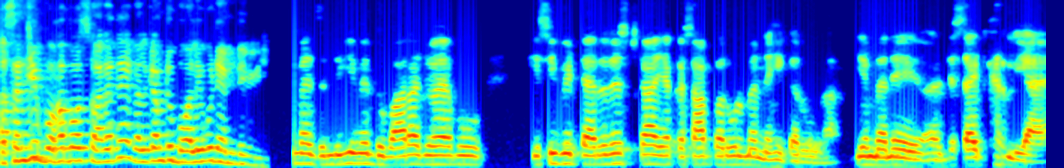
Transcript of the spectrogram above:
संजीव बहुत बहुत स्वागत है। वेलकम टू बॉलीवुड एमडीवी मैं ज़िंदगी में दोबारा जो है वो किसी भी टेररिस्ट का या कसाब का रोल मैं नहीं करूँगा। ये मैंने डिसाइड कर लिया है।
